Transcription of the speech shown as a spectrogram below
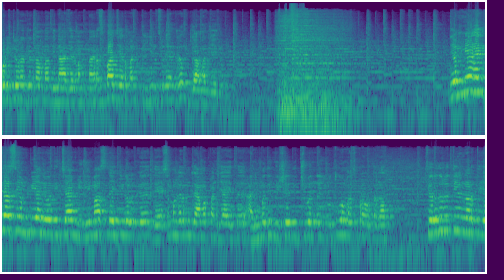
ഓഡിറ്റോറിയത്തിൽ നടന്ന ദിനാചരണം നഗരസഭാ ചെയർമാൻ പി എൻ സുരേന്ദ്രൻ ഉദ്ഘാടനം ചെയ്തു. രമ്യ ഹരിദാസ് എം പി അനുവദിച്ച മിനിമാസ് ലൈറ്റുകൾക്ക് ദേശമംഗലം ഗ്രാമപഞ്ചായത്ത് അനുമതി നിഷേധിച്ചുവെന്ന് യൂത്ത് കോൺഗ്രസ് പ്രവർത്തകർ ചെറുതുരുത്തിയിൽ നടത്തിയ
